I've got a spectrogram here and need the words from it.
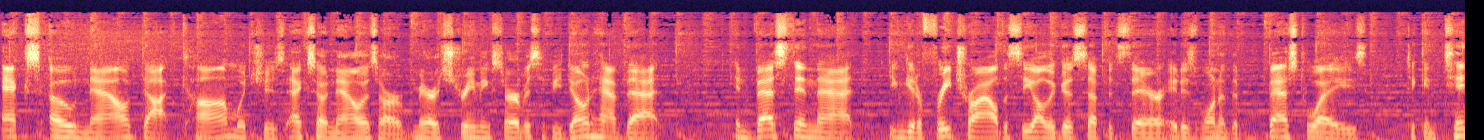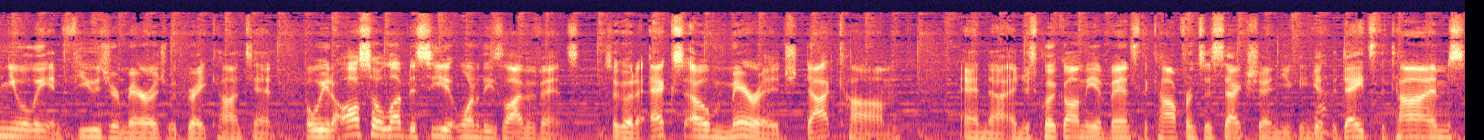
xonow.com, which is XO Now is our marriage streaming service. If you don't have that, invest in that. You can get a free trial to see all the good stuff that's there. It is one of the best ways to continually infuse your marriage with great content. But we'd also love to see you at one of these live events. So go to xomarriage.com and, uh, and just click on the events, the conferences section. You can get Yeah. the dates, the times,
